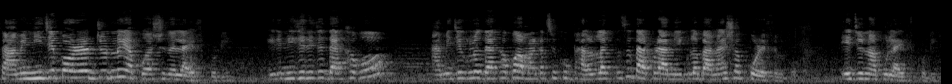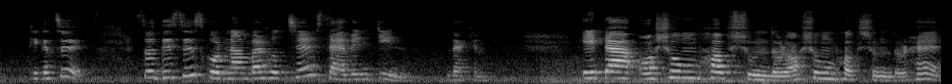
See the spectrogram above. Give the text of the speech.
তো আমি নিজে পড়ার জন্যই আপু আসলে লাইভ করি। যে নিজে নিজে দেখাবো। আমি যেগুলো দেখাবো, আমার কাছে খুব ভালো লাগতেছে, তারপরে আমি এগুলো বানাই, সব করে ফেলব। এই জন্য আপু লাইভ করি, ঠিক আছে? So this is code number হচ্ছে সেভেন্টিন দেখেন। এটা অসম্ভব সুন্দর অসম্ভব সুন্দর হ্যাঁ?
